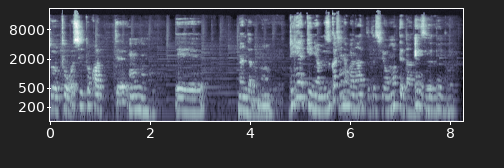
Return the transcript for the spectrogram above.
と投資とかって、うん。えー、なんだろうな利益には難しいのかなって私は思ってたんええです、ええ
